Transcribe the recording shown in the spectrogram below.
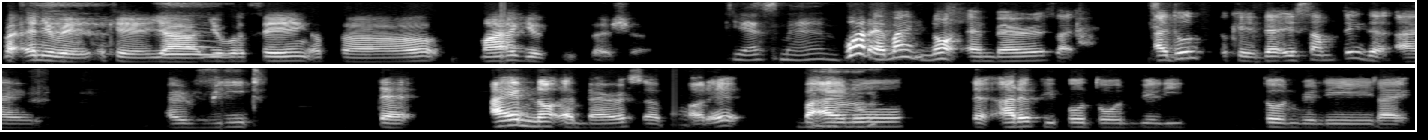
But anyway, okay, yeah, you were saying about my guilty pleasure. Yes, ma'am. What am I not embarrassed? Like, I don't. Okay, there is something that I, I read, that I am not embarrassed about it, but I Uh-huh. know that other people don't really, don't really like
